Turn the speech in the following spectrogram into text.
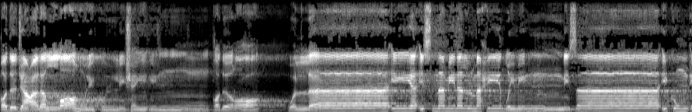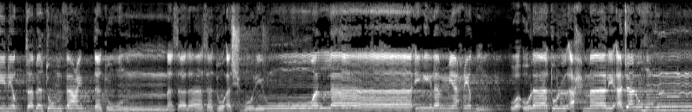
قد جعل الله لكل شيء قدرا. واللائي يئسن من المحيض من نسائكم إن ارتبتم فعدتهن ثلاثة أشهر واللائي لم يحضن. واولات الأحمال أجلهن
